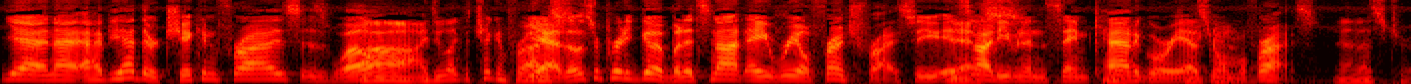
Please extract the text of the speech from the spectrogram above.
Yeah, and I, have you had their chicken fries as well? Ah, I do like the chicken fries. Yeah, those are pretty good, but it's not a real French fry, so you, it's not even in the same category Yeah, as normal fries. Yeah, that's true.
